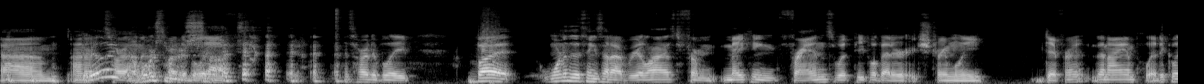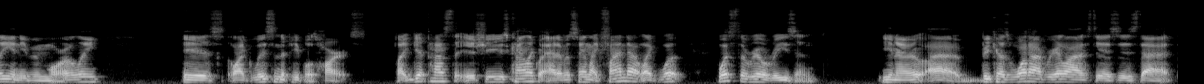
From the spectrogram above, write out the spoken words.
um, I know it's Really? hard, I know it's hard to believe. It's hard to believe. But one of the things that I've realized from making friends with people that are extremely different than I am politically and even morally is like listen to people's hearts. Like get past the issues, kind of like what Adam was saying. Like find out like what what's the real reason, you know? Uh, because what I've realized is is that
